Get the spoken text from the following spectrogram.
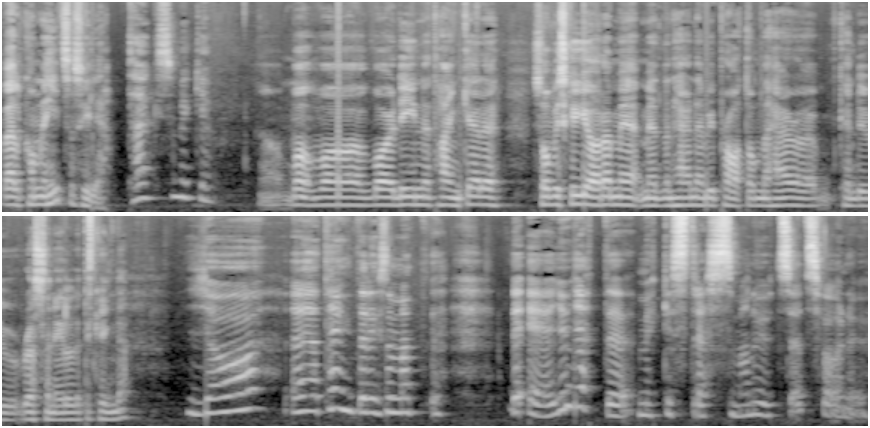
välkommen hit Cecilia! Tack så mycket! Ja, vad, vad, vad är dina tankar? Så vi ska göra med, med den här när vi pratar om det här? Kan du resonera lite kring det? Ja, jag tänkte liksom att det är ju jättemycket stress man utsätts för nu.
